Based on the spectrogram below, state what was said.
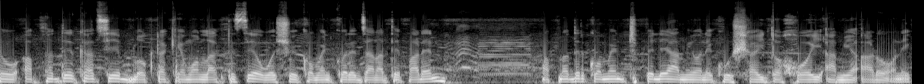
তো আপনাদের কাছে ব্লগটা কেমন লাগতেছে অবশ্যই কমেন্ট করে জানাতে পারেন। আপনাদের কমেন্ট পেলে আমি অনেক উৎসাহিত হই, আমি আরও অনেক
